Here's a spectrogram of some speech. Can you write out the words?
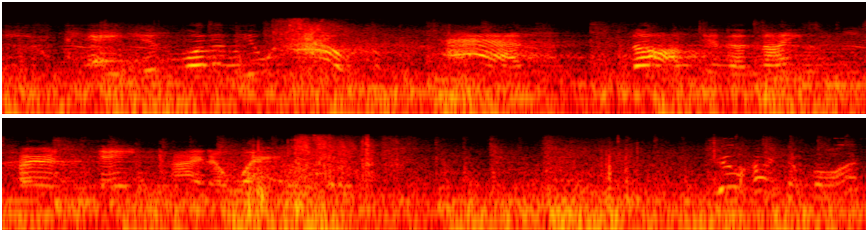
He's caging one of you out! And not in a nice first date kind of way. You heard the boss.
